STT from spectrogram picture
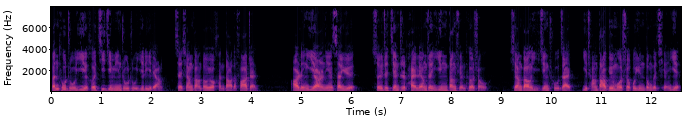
本土主义和激进民主主义力量在香港都有很大的发展。二零一二年三月，随着建制派梁振英当选特首，香港已经处在一场大规模社会运动的前夜。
